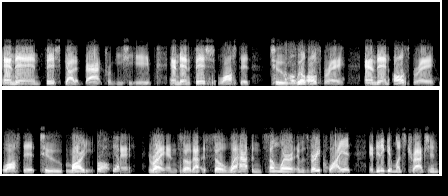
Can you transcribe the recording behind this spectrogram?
and then Fish got it back from Ishii, and then Fish lost it to Ospreay. Will Ospreay, and then Ospreay lost it to Marty. Yep. And, right, and so that so what happened somewhere? It was very quiet. It didn't get much traction.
